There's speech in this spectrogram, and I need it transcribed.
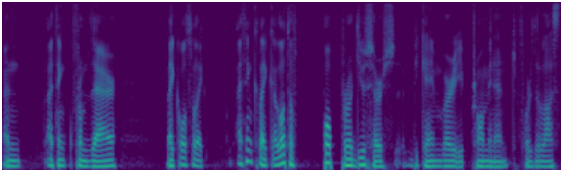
and I think from there, like also like I think like a lot of pop producers became very prominent for the last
